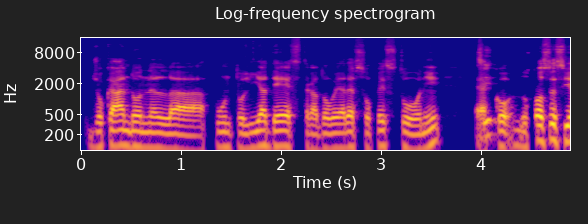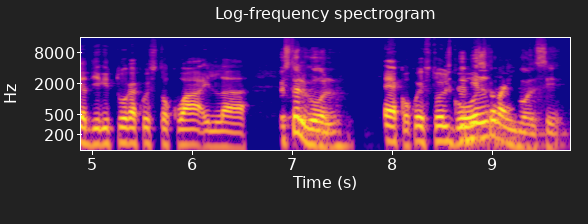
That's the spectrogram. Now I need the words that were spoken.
giocando nel, appunto lì a destra dove è adesso Pestoni, Ecco, sì. non so se sia addirittura questo qua il... Questo è il gol. Ecco, questo è il questo gol. Gol, sì.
